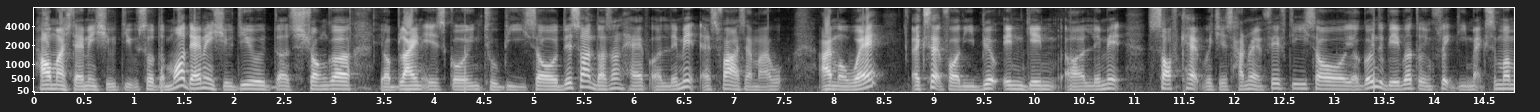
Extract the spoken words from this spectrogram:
how much damage you deal. So the more damage you deal, the stronger your blind is going to be. So this one doesn't have a limit as far as I'm, I'm aware except for the built-in game uh, limit soft cap which is 150 so you're going to be able to inflict the maximum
